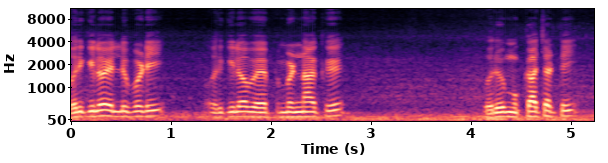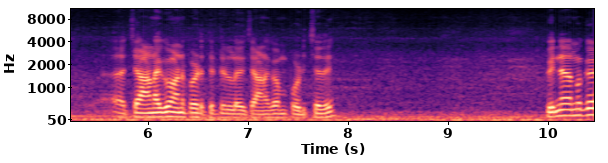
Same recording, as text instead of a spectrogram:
ഒരു കിലോ എല്ലുപൊടി ഒരു കിലോ വേപ്പൻ പിണ്ണാക്ക് ഒരു മുക്കാച്ചട്ടി ചാണകമാണ് ഇപ്പോൾ എടുത്തിട്ടുള്ളത്. ചാണകം പൊടിച്ചത്. പിന്നെ നമുക്ക്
